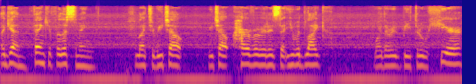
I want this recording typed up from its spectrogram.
Again, thank you for listening. If you'd like to reach out, reach out however it is that you would like, whether it be through here,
